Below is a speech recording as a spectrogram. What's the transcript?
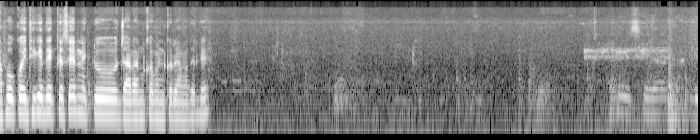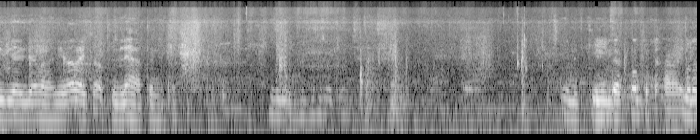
আপু কই থেকে দেখতেছেন? একটু জানান কমেন্ট করে আমাদেরকে। হাতে নিতে। মানে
